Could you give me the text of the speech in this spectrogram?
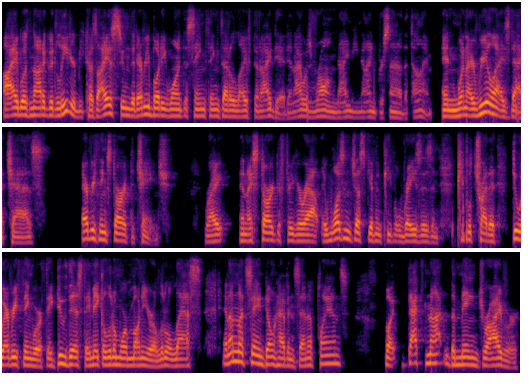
I was not a good leader because I assumed that everybody wanted the same things out of life that I did, and I was wrong 99% of the time. And when I realized that, Chas, everything started to change, right? And I started to figure out it wasn't just giving people raises and people try to do everything where if they do this, they make a little more money or a little less. And I'm not saying don't have incentive plans, but that's not the main driver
